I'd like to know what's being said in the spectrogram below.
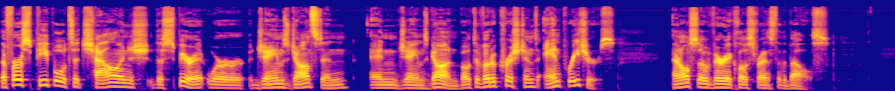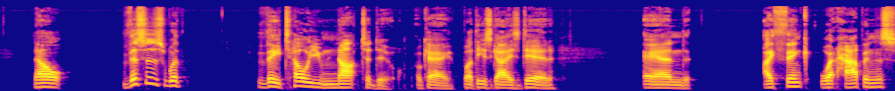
The first people to challenge the spirit were James Johnston and James Gunn, both devoted Christians and preachers, and also very close friends to the Bells. Now, this is what they tell you not to do, okay? But these guys did. And I think what happens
